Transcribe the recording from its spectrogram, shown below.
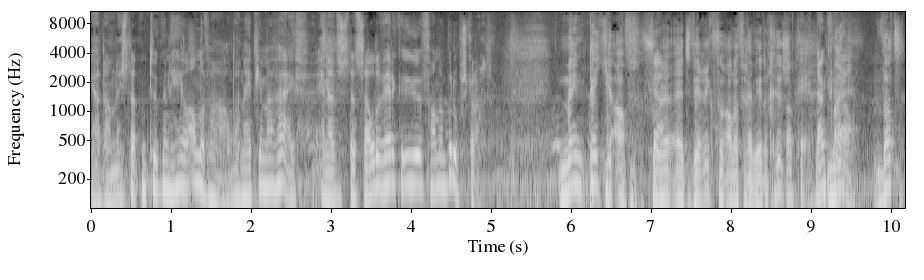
Ja, dan is dat natuurlijk een heel ander verhaal. Dan heb je maar vijf. En dat is datzelfde werkuur van een beroepskracht. Mijn petje af voor Ja. het werk, voor alle vrijwilligers. Oké, dank u maar wel. wat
